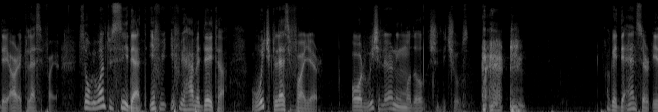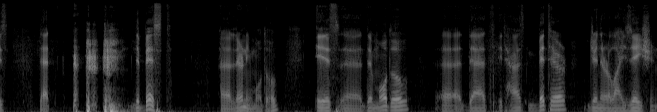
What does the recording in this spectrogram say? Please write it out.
they are a classifier. So we want to see that if we if we have a data which classifier or which learning model should we choose? Okay the answer is that the best uh, learning model is uh, the model uh, that it has better generalization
